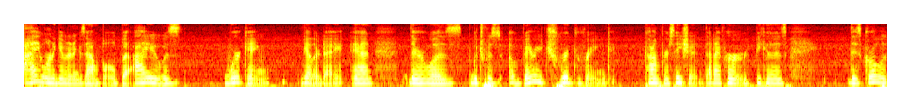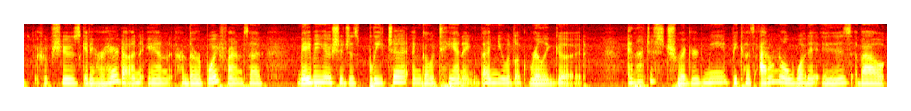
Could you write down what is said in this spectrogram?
I want to give it an example, but I was working the other day and there was which was a very triggering conversation that I've heard because this girl she was getting her hair done and her their boyfriend said maybe you should just bleach it and go tanning. Then you would look really good. And that just triggered me because I don't know what it is about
